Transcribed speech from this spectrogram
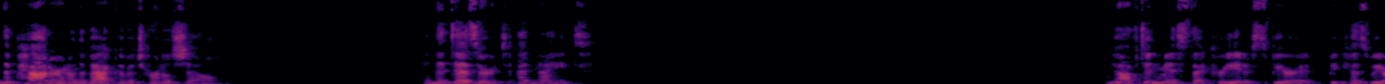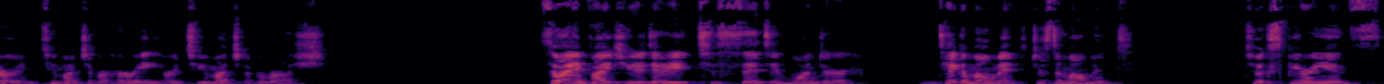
and the pattern on the back of a turtle shell in the desert at night. We often miss that creative spirit because we are in too much of a hurry or too much of a rush. So I invite you today to sit and wonder and take a moment, just a moment, to experience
